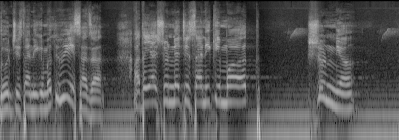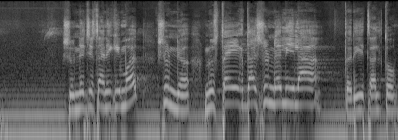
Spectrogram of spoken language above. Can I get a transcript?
दोनची स्थानिक किंमत वीस हजार. आता या शून्याची सानी किंमत शून्य. शून्याची सानी किंमत शून्य. नुसता एकदा शून्य लिहिला तरी चालतो.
